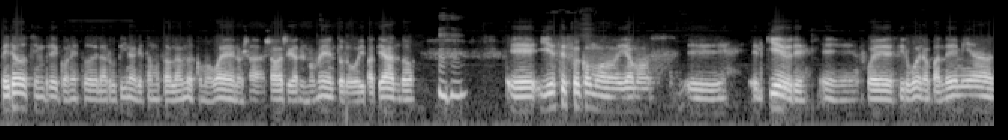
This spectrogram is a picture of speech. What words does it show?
pero siempre con esto de la rutina que estamos hablando es como, bueno, ya, ya va a llegar el momento, lo voy pateando. Eh, y ese fue como, digamos, eh, el quiebre. Eh, fue decir, bueno, pandemia,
